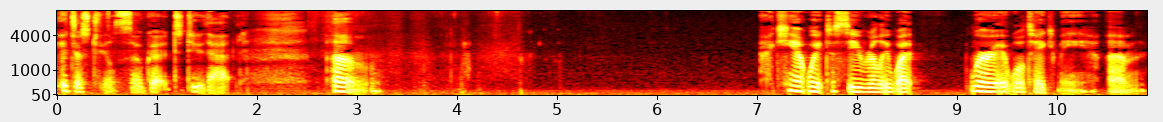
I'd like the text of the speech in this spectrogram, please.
it just feels so good to do that. Um, I can't wait to see really what where it will take me. Um,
